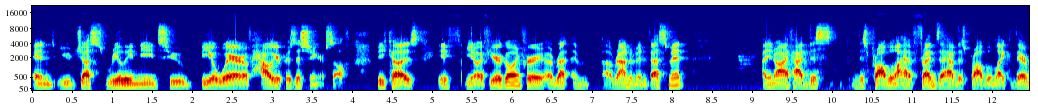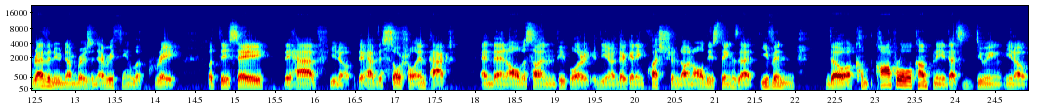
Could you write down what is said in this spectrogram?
and you just really need to be aware of how you're positioning yourself. Because if you know if you're going for a, re- a round of investment uh, you know i've had this this problem i have friends that have this problem like their revenue numbers and everything look great but they say they have you know they have this social impact and then all of a sudden people are you know they're getting questioned on all these things that even though a com- comparable company that's doing you know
